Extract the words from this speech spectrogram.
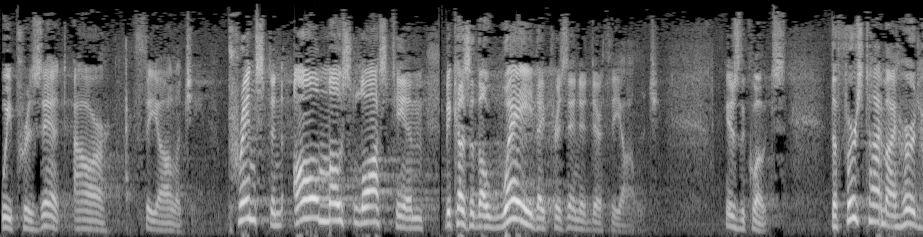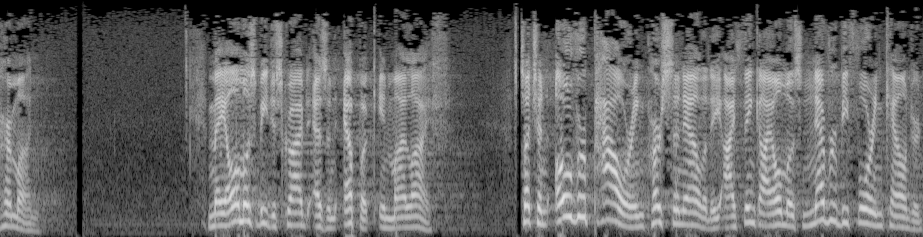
we present our theology. Princeton almost lost him because of the way they presented their theology. Here's the quotes. The first time I heard Herrmann may almost be described as an epoch in my life. Such an overpowering personality I think I almost never before encountered.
